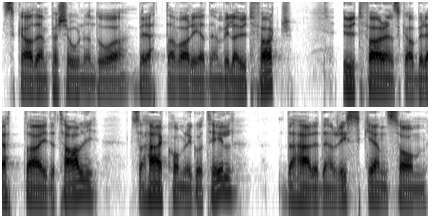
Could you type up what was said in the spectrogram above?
ska den personen då berätta vad det är den vill ha utfört. Utföraren ska berätta i detalj, så här kommer det gå till, det här är den risken som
